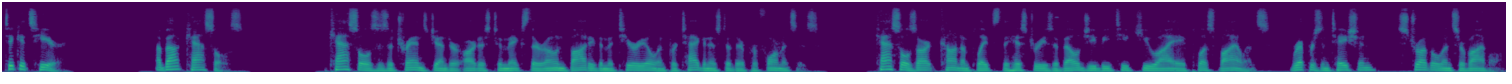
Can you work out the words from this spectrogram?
Tickets here. About Cassils. Cassils is a transgender artist who makes their own body the material and protagonist of their performances. Cassils' art contemplates the histories of LGBTQIA violence, representation, struggle, and survival.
